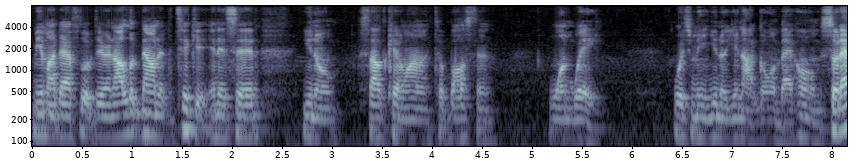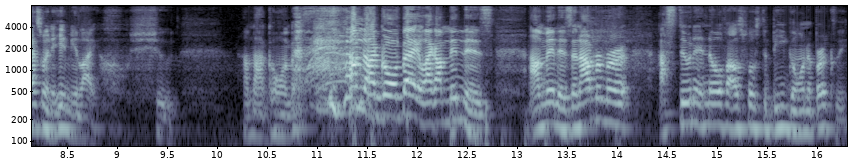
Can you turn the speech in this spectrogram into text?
me and my dad flew up there, and I looked down at the ticket, and it said, you know, South Carolina to Boston, one way, which means you know you're not going back home. So that's when it hit me like, oh shoot, I'm not going back. I'm not going back. Like I'm in this. I'm in this. And I remember I still didn't know if I was supposed to be going to Berklee.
